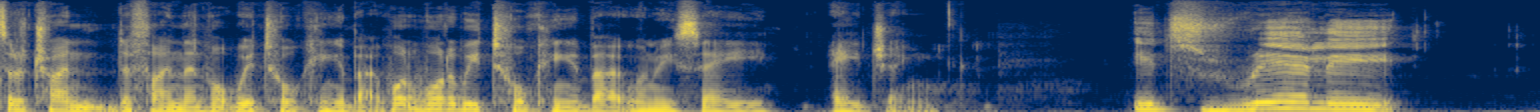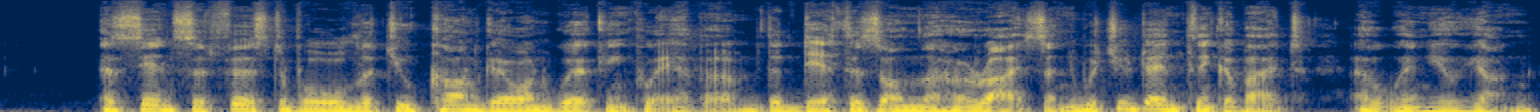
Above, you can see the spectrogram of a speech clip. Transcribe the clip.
sort of try and define then what we're talking about. What, what are we talking about when we say aging? It's really a sense that, first of all, that you can't go on working forever, The death is on the horizon, which you don't think about uh, when you're young,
